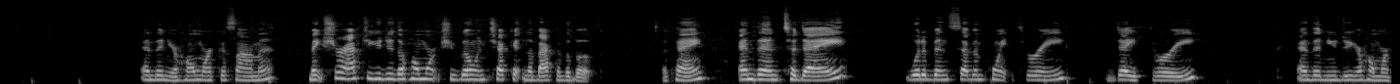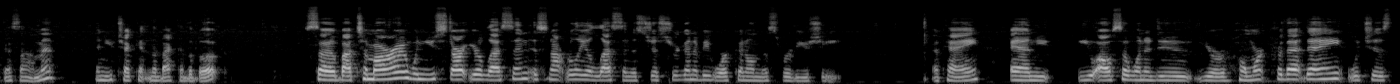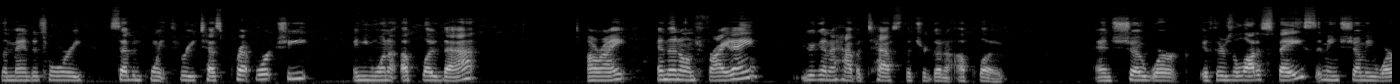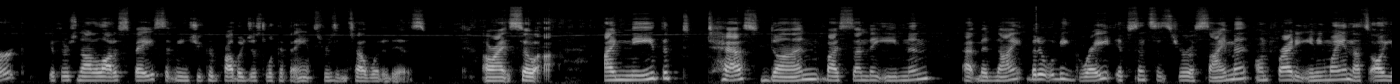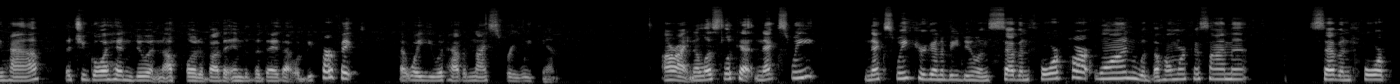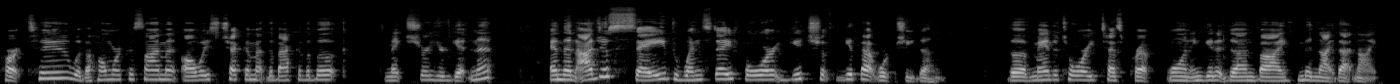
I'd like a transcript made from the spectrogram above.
And then your homework assignment. Make sure after you do the homeworks, you go and check it in the back of the book. Okay, and then today would have been 7.3 day three. And then you do your homework assignment and you check it in the back of the book. So by tomorrow, when you start your lesson, it's not really a lesson, it's just you're going to be working on this review sheet. Okay. And you, also want to do your homework for that day, which is the mandatory 7.3 test prep worksheet. And you want to upload that. All right. And then on Friday, you're going to have a test that you're going to upload and show work. If there's a lot of space, it means show me work. If there's not a lot of space, it means you could probably just look at the answers and tell what it is. All right. So I need the test done by Sunday evening at midnight. But it would be great if, since it's your assignment on Friday anyway, and that's all you have, that you go ahead and do it and upload it by the end of the day. That would be perfect. That way you would have a nice free weekend. All right, now let's look at next week. Next week, you're going to be doing 7 4 part 1 with the homework assignment, 7 4 part 2 with the homework assignment. Always check them at the back of the book to make sure you're getting it. And then I just saved Wednesday for get, get that worksheet done the mandatory test prep one and get it done by midnight that night.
